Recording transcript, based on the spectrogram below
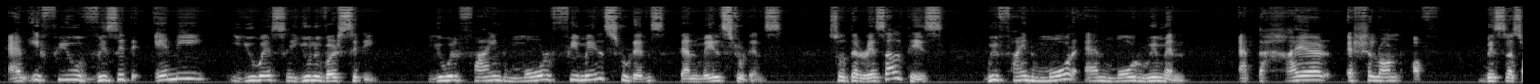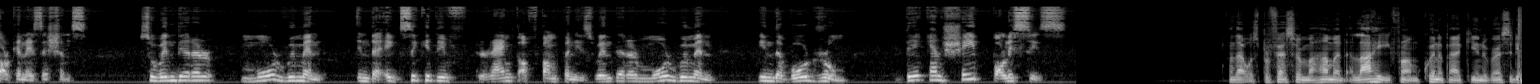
And if you visit any US university, you will find more female students than male students. So the result is we find more and more women at the higher echelon of business organizations. So when there are more women in the executive rank of companies, when there are more women in the boardroom, they can shape policies. And that was Professor Mohammed Elahee from Quinnipiac University.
